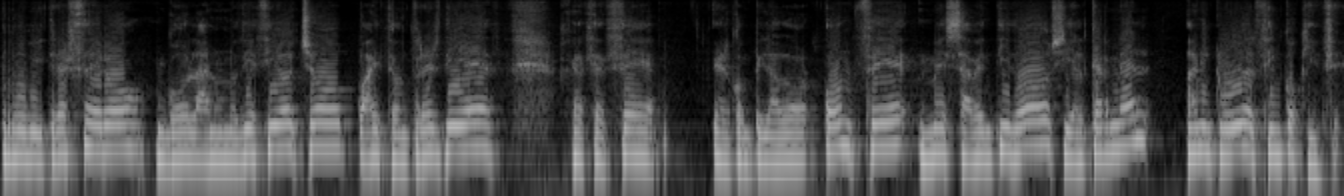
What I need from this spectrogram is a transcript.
Ruby 3.0, Golan 1.18, Python 3.10, GCC el compilador 11, Mesa 22 y el kernel han incluido el 5.15.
